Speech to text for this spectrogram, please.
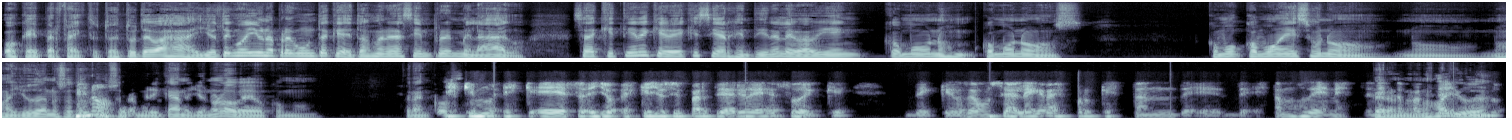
Ok, perfecto. Entonces tú te vas ahí. Yo tengo ahí una pregunta que de todas maneras siempre me la hago. O sea, ¿qué tiene que ver que si a Argentina le va bien, cómo nos, cómo nos, cómo, cómo eso nos, nos, nos ayuda a nosotros Bueno. como sudamericanos? Yo no lo veo como gran cosa. Es que, es que eso, yo, es que yo soy partidario de eso, de que, de que, o sea, uno se alegra es porque están de, de- estamos de, en, este- en Pero esta no parte nos del ayuda. mundo.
